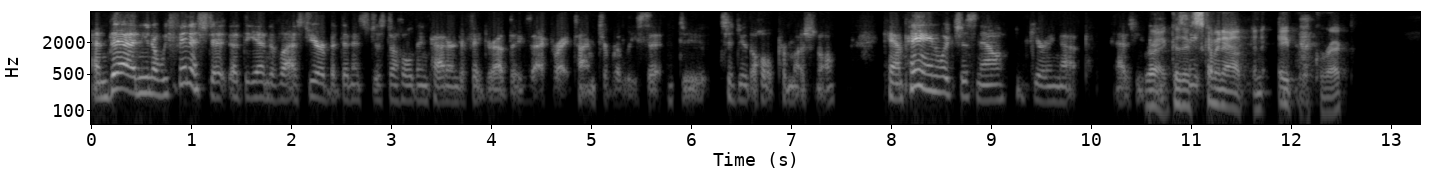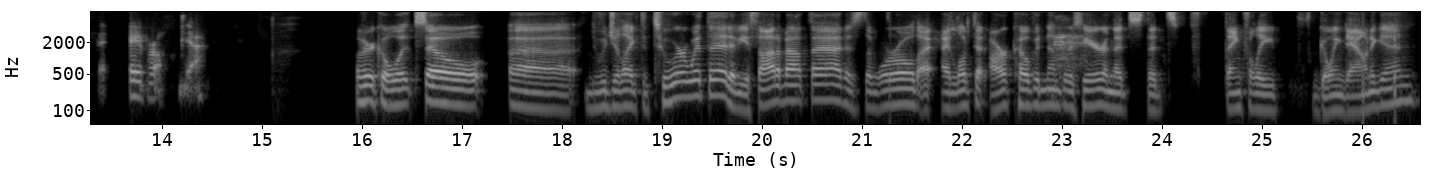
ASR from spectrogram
and then you know we finished it at the end of last year but then it's just a holding pattern to figure out the exact right time to release it and do to do the whole promotional campaign which is now gearing up as you right because it's coming out in april correct? April yeah. Well, very cool. So uh, would you like to tour with it? Have you thought about that? Is the world? I, I looked at our COVID numbers here, and that's that's thankfully going down again.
